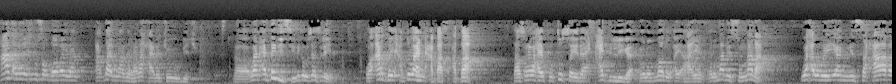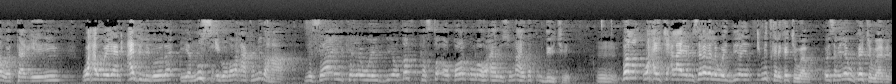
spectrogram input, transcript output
Maxaad aniga igu soo dhoobaydan cadaa ibn abi rabaxaaba jooga u dhiiji waana ardadiisii ninka uu saas leeyahy waa arday cabdullahi ibni cabaas cadaa taasuna waxay kutusaydaa cadliga culummadu ay ahaayeen. Culummadii sunnada waxa weeyaan min saxaaba wa taabiciyiin waxa weeyaan cadligooda iyo nusxigooda waxaa ka mid ahaa masaa'ilka la weydiiyo qof kasta oo qoon u laho ahlu sunnahay dadka u diri jireen. Bal waxay jeclaayeen masalada la weydiiyo in mid kale ka jawaabo oysan iyagu ka jawaabin.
